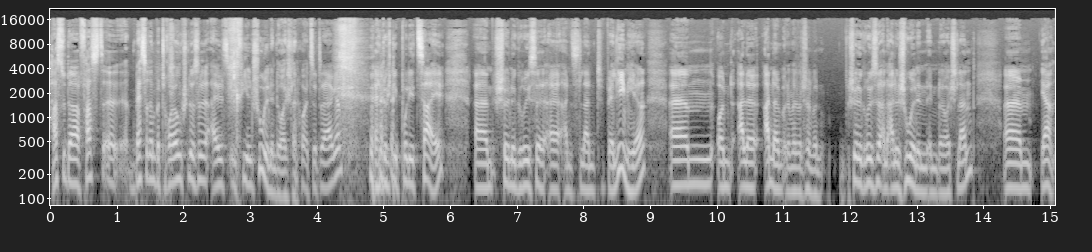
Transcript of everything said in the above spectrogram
hast du da fast äh, besseren Betreuungsschlüssel als in vielen Schulen in Deutschland heutzutage äh, durch die Polizei. Ähm, schöne Grüße äh, ans Land Berlin hier ähm, und alle anderen, schöne Grüße an alle Schulen in, in Deutschland. Ähm, ja,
